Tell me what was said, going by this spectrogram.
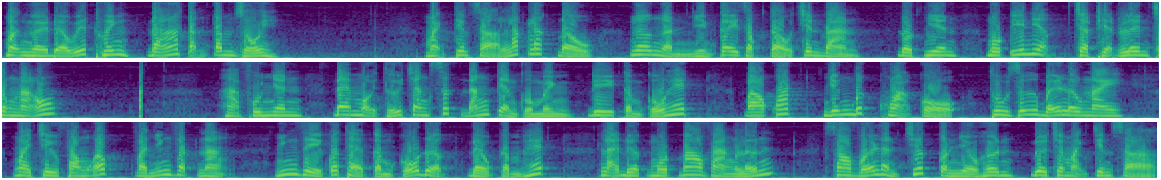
Mọi người đều biết Huynh đã tận tâm rồi. Mạnh thiên sở lắc lắc đầu, Ngơ ngẩn nhìn cây dọc tẩu trên bàn. Đột nhiên, một ý niệm chợt hiện lên trong não. Hạ phu nhân đem mọi thứ trang sức đáng tiền của mình đi cầm cố hết, Bao quát những bức họa cổ thu giữ bấy lâu nay. Ngoại trừ phòng ốc và những vật nặng, những gì có thể cầm cố được đều cầm hết, Lại được một bao vàng lớn, So với lần trước còn nhiều hơn đưa cho Mạnh Thiên Sở.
